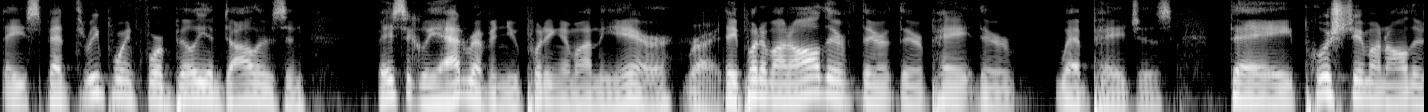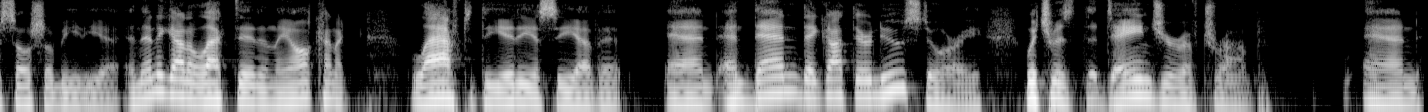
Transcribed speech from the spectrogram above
they spent three point four billion dollars in basically ad revenue putting him on the air. Right. They put him on all their their their pay their web pages. They pushed him on all their social media, and then he got elected, and they all kind of laughed at the idiocy of it. And and then they got their news story, which was the danger of Trump, and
